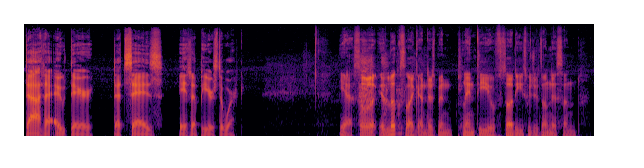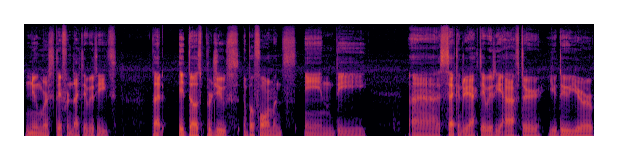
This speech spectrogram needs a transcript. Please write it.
data out there that says it appears to work. Yeah, so it looks like, and there's been plenty of studies which have done this on numerous different activities, that it does produce a performance in the uh, secondary activity after you do your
